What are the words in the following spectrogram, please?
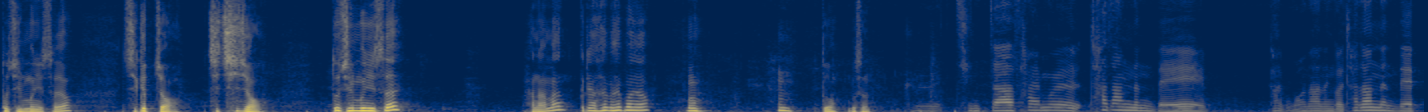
또 질문 있어요? 지겹죠? 지치죠? 또 질문 있어요? 하나만? 그래 해봐, 해봐요. 응. 응. 또 무슨? 그 진짜 삶을 찾았는데 원하는 걸 찾았는데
